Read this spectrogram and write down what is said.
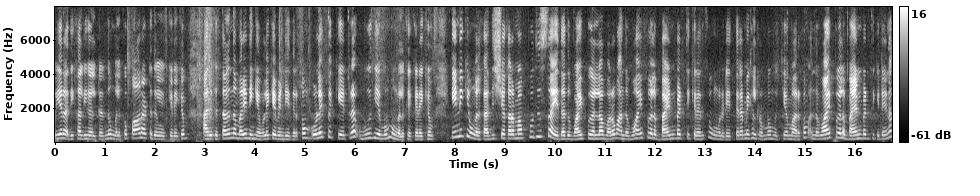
உயர் அதிகாரிகள்கிட்டருந்து உங்களுக்கு பாராட்டுதல் கிடைக்கும். அதுக்கு தகுந்த மாதிரி நீங்கள் உழைக்க வேண்டியது இருக்கும். உழைப்புக்கேற்ற ஊதியமும் உங்களுக்கு கிடைக்கும். இன்றைக்கி உங்களுக்கு அதிர்ஷ்டகரமாக புதுசாக ஏதாவது வாய்ப்புகள்லாம் வரும். அந்த வாய்ப்புகளை பயன்படுத்திக்கிறதுக்கு உங்களுடைய திறமைகள் ரொம்ப முக்கியமாக இருக்கும். அந்த வாய்ப்புகளை பயன்படுத்திக்கிட்டேன்னா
